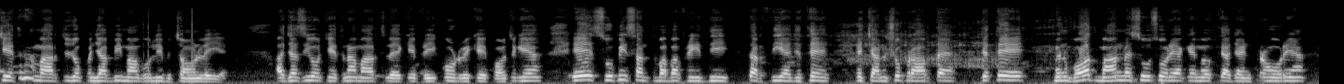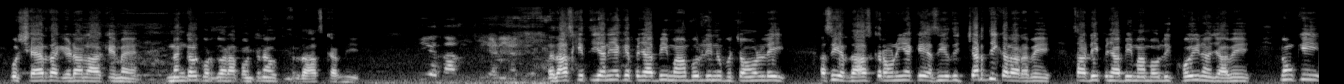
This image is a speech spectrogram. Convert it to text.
ਚੇਤਨਾ ਮਾਰਚ ਜੋ ਪੰਜਾਬੀ ਮਾਂ ਬੋਲੀ ਬਚਾਉਣ ਲਈ ਹੈ। ਅੱਜ ਅਸੀਂ ਉਹ ਚੇਤਨਾ ਮਾਰਚ ਲੈ ਕੇ ਫਰੀਦਕੋਟ ਵਿਖੇ ਪਹੁੰਚ ਗਏ ਹਾਂ। ਇਹ ਸੂਫੀ ਸੰਤ ਬਾਬਾ ਫਰੀਦ ਦੀ ਧਰਤੀ ਹੈ ਜਿੱਥੇ ਇਹ ਛੁਹ ਪ੍ਰਾਪਤ ਹੈ ਜਿੱਥੇ ਮੈਨੂੰ ਬਹੁਤ ਮਾਣ ਮਹਿਸੂਸ ਹੋ ਰਿਹਾ ਕਿ ਮੈਂ ਉੱਥੇ ਅੱਜ ਐਂਟਰ ਹੋ ਰਿਹਾ ਉਹ ਸ਼ਹਿਰ ਦਾ ਗੇੜਾ ਲਾ ਕੇ ਮੈਂ ਨੰਗਲ ਗੁਰਦੁਆਰਾ ਪਹੁੰਚਣਾ ਉੱਥੇ ਅਰਦਾਸ ਕਰਨੀ ਹੈ। ਕੀ ਅਰਦਾਸ ਕੀਤੀ ਜਾਣੀ ਅੱਜ? ਅਰਦਾਸ ਕੀਤੀ ਜਾਣੀ ਹੈ ਕਿ ਪੰਜਾਬੀ ਮਾਂ ਬੋਲੀ ਨੂੰ ਬਚਾਉਣ ਲਈ ਅਸੀਂ ਅਰਦਾਸ ਕਰਾਉਣੀ ਹੈ ਕਿ ਅਸੀਂ ਉਹਦੀ ਚੜ੍ਹਦੀ ਕਲਾ ਰਵੇ ਸਾਡੀ ਪੰਜਾਬੀ ਮਾਂ ਬੋਲੀ ਖੋਈ ਨਾ ਜਾਵੇ ਕਿਉਂਕਿ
